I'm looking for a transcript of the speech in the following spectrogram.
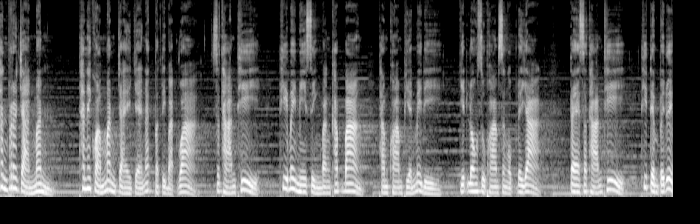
ท่านพระอาจารย์มั่น ท่านให้ความมั่นใจแก่นักปฏิบัติว่า สถานที่ที่ไม่มีสิ่งบังคับบ้าง ทำความเพียรไม่ดี จิตลงสู่ความสงบได้ยาก แต่สถานที่ที่เต็มไปด้วย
